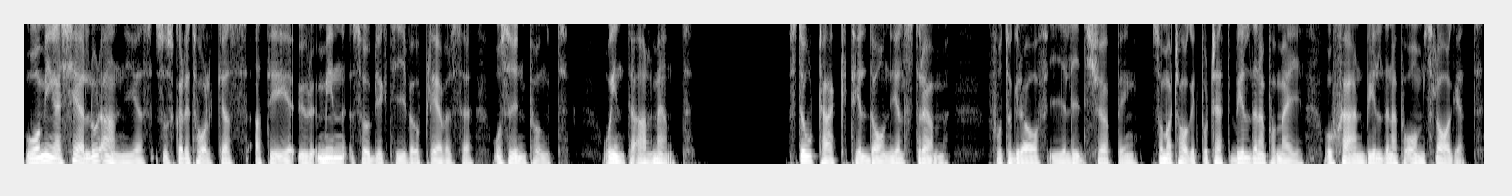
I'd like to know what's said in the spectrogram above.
och om inga källor anges så ska det tolkas att det är ur min subjektiva upplevelse och synpunkt och inte allmänt. Stort tack till Daniel Ström, fotograf i Lidköping, som har tagit porträttbilderna på mig och stjärnbilderna på omslaget.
